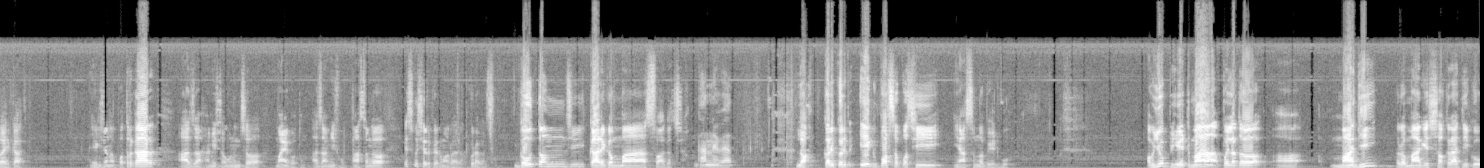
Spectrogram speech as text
रहेका एकजना पत्रकार आज हामीसँग हुनुहुन्छ माया गौतम। आज हामी उहाँसँग। यसको सेरोफेरमा रहेर कुरा गर्छौँ। गौतमजी कार्यक्रममा स्वागत छ। धन्यवाद। ल करिब करिब एक वर्षपछि यहाँसँग भेट भयो। अब यो भेटमा पहिला त माघी र माघे सङ्क्रान्तिको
